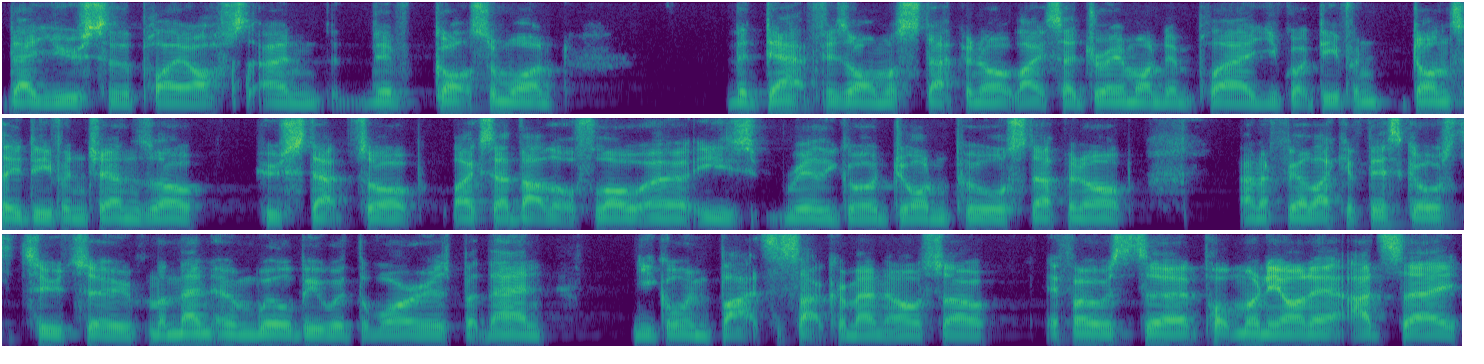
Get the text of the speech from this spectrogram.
they're used to the playoffs and they've got someone. The depth is almost stepping up. Like I said, Draymond didn't play. You've got Donte DiVincenzo who stepped up. Like I said, that little floater, he's really good. Jordan Poole stepping up. And I feel like if this goes to 2 2, momentum will be with the Warriors, but then you're going back to Sacramento. So if I was to put money on it, I'd say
